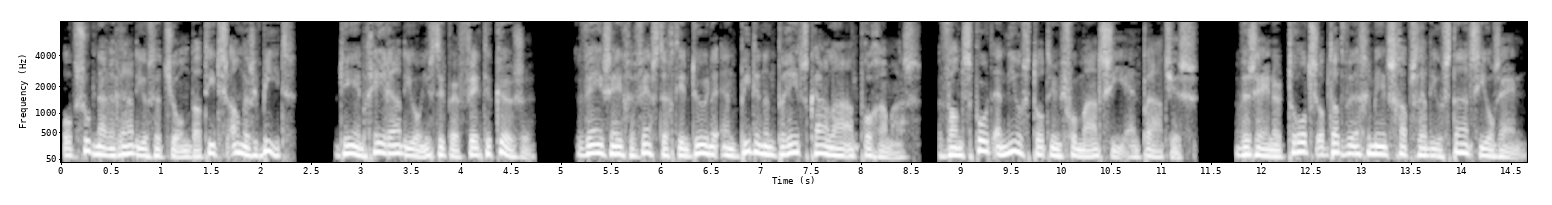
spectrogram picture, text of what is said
Op zoek naar een radiostation dat iets anders biedt? DMG Radio is de perfecte keuze. Wij zijn gevestigd in Deurne en bieden een breed scala aan programma's, van sport en nieuws tot informatie en praatjes. We zijn er trots op dat we een gemeenschapsradiostation zijn,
